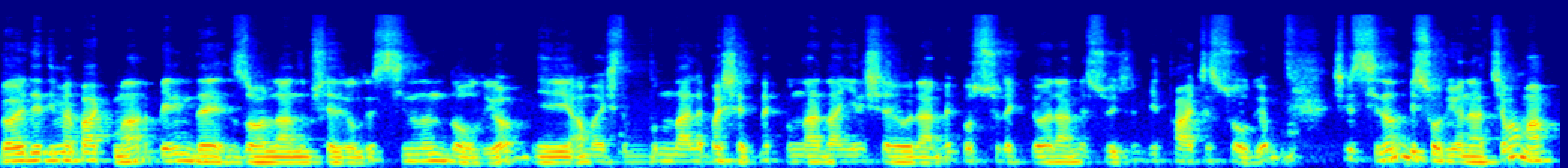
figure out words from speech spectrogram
Böyle dediğime bakma. Benim de zorlandığım şeyler oluyor. Sinan'ın da oluyor. Ee, ama işte bunlarla baş etmek, bunlardan yeni şey öğrenmek o sürekli öğrenme sürecinin bir parçası oluyor. Şimdi Sinan'a bir soru yönelteceğim ama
